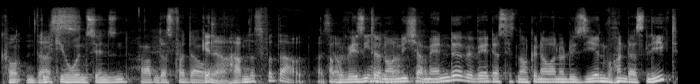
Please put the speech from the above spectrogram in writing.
konnten das. Durch die hohen Zinsen haben das verdaut. Genau, haben das verdaut. Aber wir sind ja noch nicht haben. am Ende. Wir werden das jetzt noch genau analysieren, woran das liegt.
